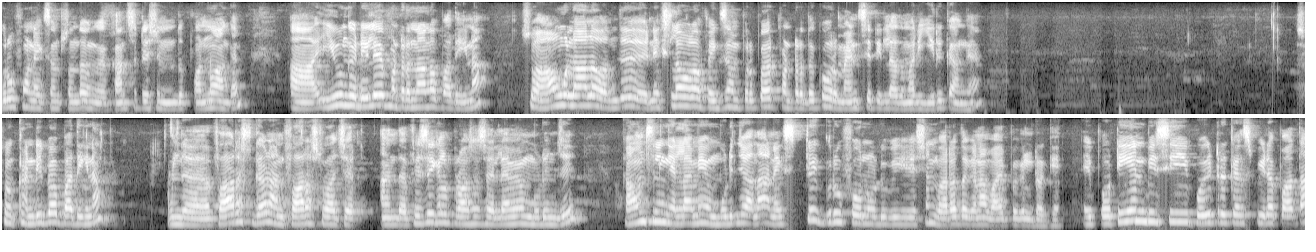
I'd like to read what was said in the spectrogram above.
group one exams வந்து அவங்க கான்சன்ட்ரேஷன் வந்து பண்ணுவாங்க. இவங்க டிலே பண்ணுறதுனால பார்த்தீங்கன்னா ஸோ அவங்களால வந்து next level of exam prepare பண்ணுறதுக்கு ஒரு மைண்ட் செட் இல்லாத மாதிரி இருக்காங்க. ஸோ கண்டிப்பாக பார்த்தீங்கன்னா இந்த forest guard and forest watcher அந்த ஃபிசிக்கல் ப்ராசஸ் எல்லாமே முடிஞ்சு கவுன்சிலிங் எல்லாமே முடிஞ்சால் தான் நெக்ஸ்ட்டு குரூப் ஃபோர் நோட்டிஃபிகேஷன் வரதுக்கான வாய்ப்புகள் இருக்குது இப்போது டிஎன்பிசி போயிட்டுருக்க ஸ்பீடை பார்த்தா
